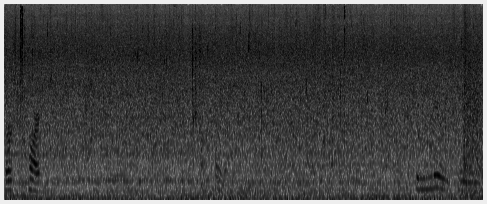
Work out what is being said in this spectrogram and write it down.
burst apart on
